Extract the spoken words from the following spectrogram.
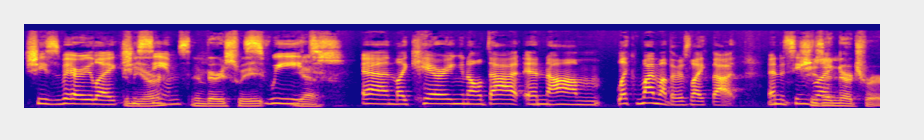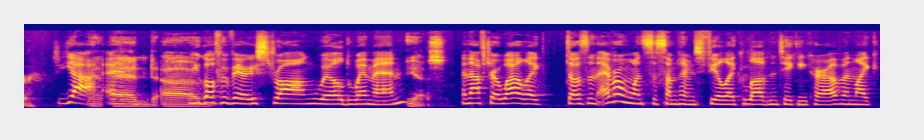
she's very like, she seems and very sweet. sweet Yes, and like caring and all that. And um, like my mother is like that. And it seems she's like, a nurturer. yeah. and, And, um, you go for very strong willed women. Yes. And after a while, like, doesn't everyone wants to sometimes feel like loved and taken care of? And like,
